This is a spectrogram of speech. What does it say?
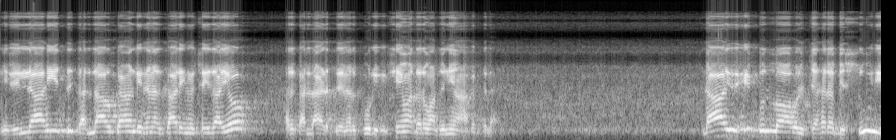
நீ இல்லாஹியத்துக்கு அல்லாவுக்காக வேண்டிய என்ன காரியங்கள் செய்தாயோ அதுக்கு அல்லா இடத்துல நற்கூலி நிச்சயமா தருவான் துணியா ஆக்கத்துல லா யுஹிப்புல்லாஹுல் ஜஹர பிஸ்ஸூஇ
